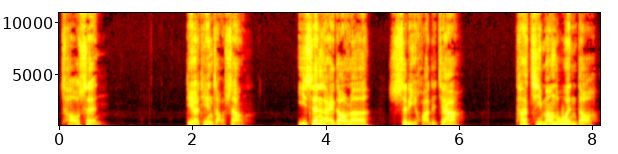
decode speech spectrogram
朝圣。第二天早上，医生来到了施里华的家，他急忙地问道：“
